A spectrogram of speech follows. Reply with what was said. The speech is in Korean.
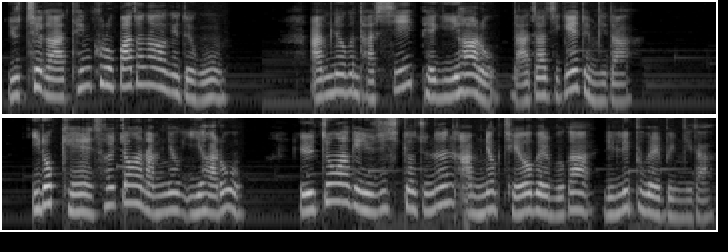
유체가 탱크로 빠져나가게 되고 압력은 다시 100 이하로 낮아지게 됩니다. 이렇게 설정한 압력 이하로 일정하게 유지시켜주는 압력 제어 밸브가 릴리프 밸브입니다.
